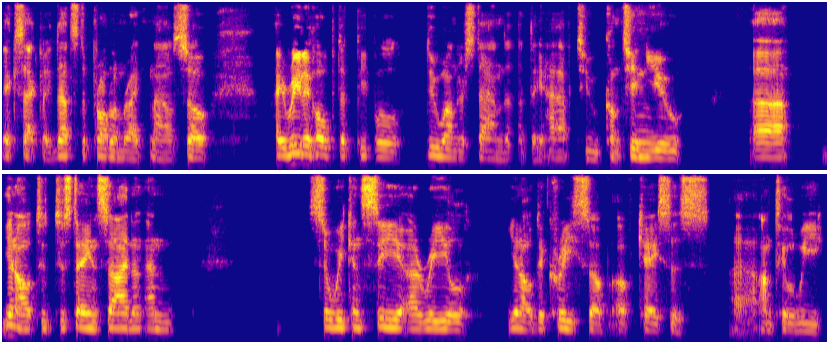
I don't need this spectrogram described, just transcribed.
exactly. That's the problem right now. So, I really hope that people do understand that they have to continue, uh, you know, to to stay inside and, and so we can see a real, you know, decrease of, of cases uh, until we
